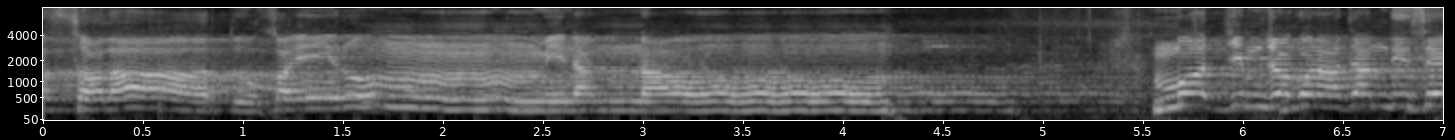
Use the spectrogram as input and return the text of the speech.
আসসালাতু খায়রুম মিনান নাওম। মুয়াজ্জিম যখন আজান দিছে,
